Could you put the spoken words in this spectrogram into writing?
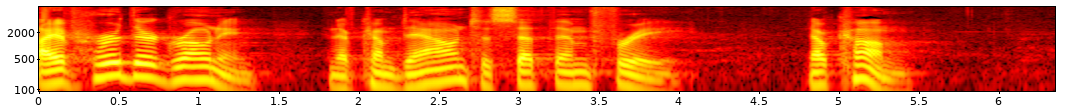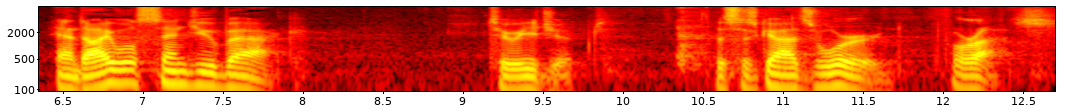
I have heard their groaning and have come down to set them free. Now come, and I will send you back to Egypt. This is God's word for us.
